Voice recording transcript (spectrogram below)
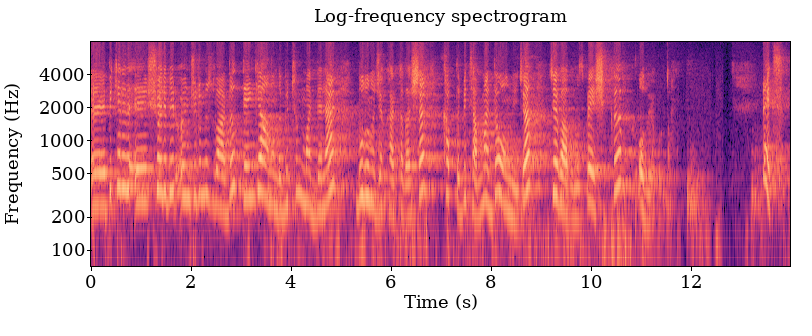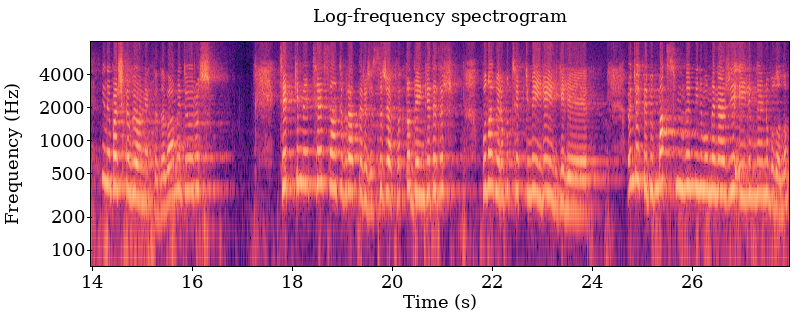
Ee, bir kere e, şöyle bir öncülümüz vardı. Denge anında bütün maddeler bulunacak arkadaşlar. Kapta biten madde olmayacak. Cevabımız B şıkkı oluyor burada. Evet. Yine başka bir örnekle devam ediyoruz. Tepkime T santigrat derece sıcaklıkta dengededir. Buna göre bu tepkime ile ilgili öncelikle bir maksimum ve minimum enerji eğilimlerini bulalım.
